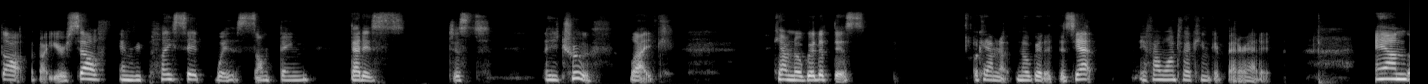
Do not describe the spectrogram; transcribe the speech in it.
thought about yourself and replace it with something that is just a truth. Like okay i'm no good at this. Okay i'm not no good at this yet. If i want to i can get better at it. And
